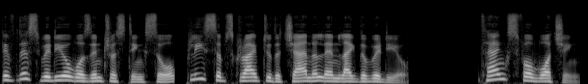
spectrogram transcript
If this video was interesting so, please subscribe to the channel and like the video. Thanks for watching.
